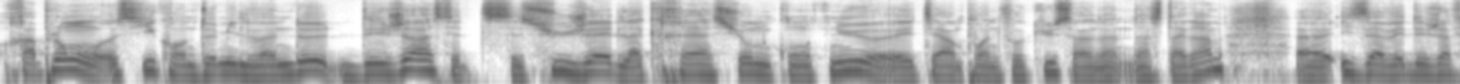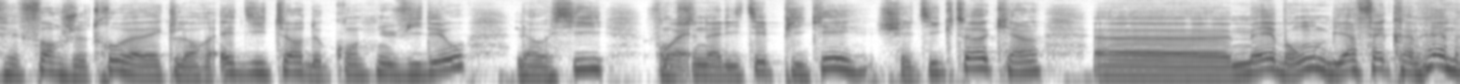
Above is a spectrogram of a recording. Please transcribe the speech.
Rappelons aussi qu'en 2022, déjà, cette- ces sujets de la création de contenu étaient un point de focus hein, d'Instagram. Ils avaient déjà fait fort, je trouve, avec leur éditeur de contenu vidéo. Là aussi, fonctionnalité piquée chez TikTok. hein. Euh, mais bon, bien fait quand même.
